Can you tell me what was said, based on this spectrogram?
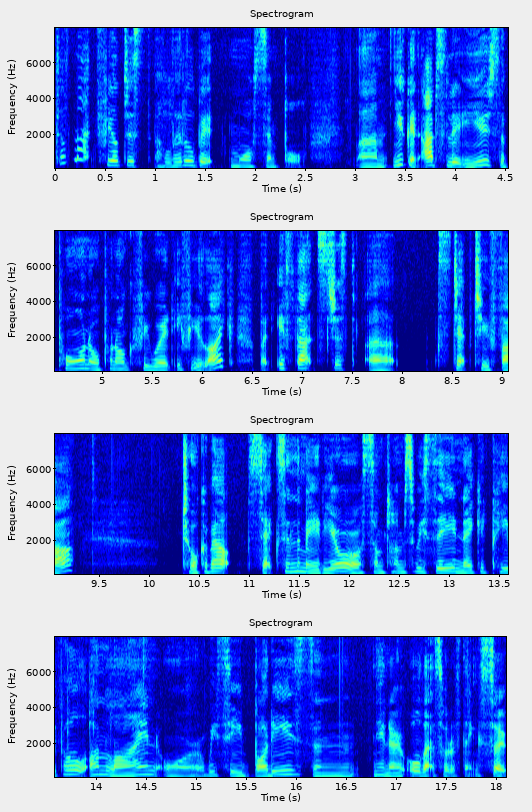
doesn't that feel just a little bit more simple? Um, you can absolutely use the porn or pornography word if you like, but if that's just a step too far, talk about sex in the media, or sometimes we see naked people online, or we see bodies and, you know, all that sort of thing. So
